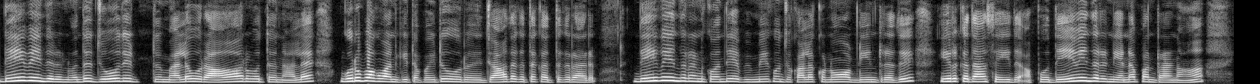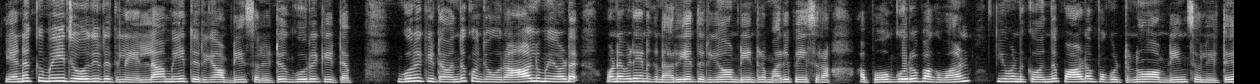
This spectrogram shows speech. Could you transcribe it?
தேவேந்திரன் வந்து ஜோதிடத்து மேலே ஒரு ஆர்வத்தினால குரு பகவான் கிட்ட போயிட்டு ஒரு ஜாதகத்தை கற்றுக்கிறாரு தேவேந்திரனுக்கு வந்து எப்பயுமே கொஞ்சம் கலக்கணும் அப்படின்றது இருக்க தான் செய்யுது. அப்போது தேவேந்திரன் என்ன பண்ணுறான்னா எனக்குமே ஜோதிடத்தில் எல்லாமே தெரியும் அப்படின்னு சொல்லிட்டு குரு கிட்ட குரு கிட்ட வந்து கொஞ்சம் ஒரு ஆளுமையோட உன்னை விட எனக்கு நிறைய தெரியும் அப்படின்ற மாதிரி பேசுகிறான் அப்போது குரு பகவான் இவனுக்கு வந்து பாடம் புகட்டணும் அப்படின்னு சொல்லிட்டு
